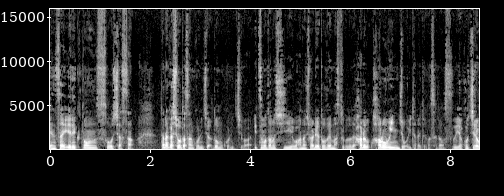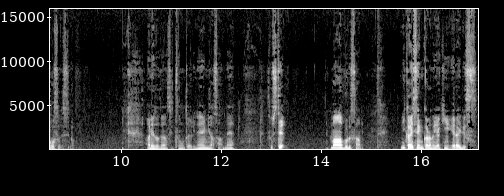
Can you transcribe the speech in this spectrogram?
天才エレクトーン奏者さん。田中翔太さんこんにちは。どうもこんにちは。いつも楽しいお話をありがとうございます。ということでハロハロウィン城をいただいております。ありがとうございますいやこちらこそですよ。ありがとうございます。いつもお便りね。皆さんね。そしてマーブルさん。2回戦からの夜勤偉いです。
